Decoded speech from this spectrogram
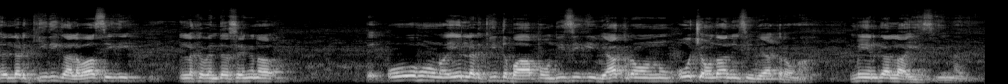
ਲੜਕੀ ਦੀ ਗੱਲਬਾਤ ਸੀਗੀ ਲਖਵਿੰਦਰ ਸਿੰਘ ਨਾਲ ਤੇ ਉਹ ਹੁਣ ਇਹ ਲੜਕੀ ਦਬਾਅ ਪਾਉਂਦੀ ਸੀ ਕਿ ਵਿਆਹ ਕਰਾਉਣ ਨੂੰ, ਉਹ ਚਾਹੁੰਦਾ ਨਹੀਂ ਸੀ ਵਿਆਹ ਕਰਾਉਣਾ। ਮੇਨ ਗੱਲ ਆਈ ਸੀ ਇਹਨਾਂ ਦੀ।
